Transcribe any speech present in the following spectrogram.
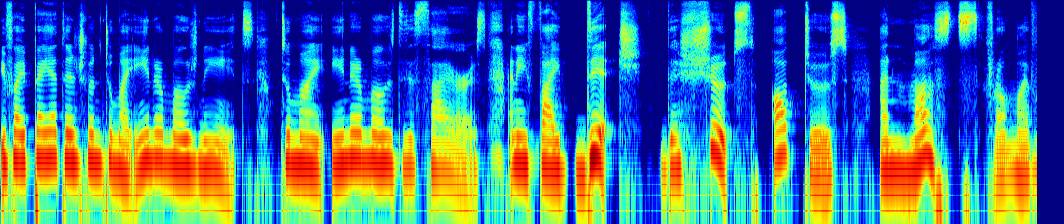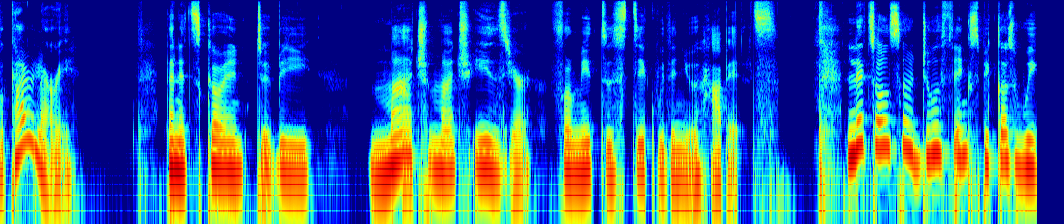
If I pay attention to my innermost needs, to my innermost desires, and if I ditch the shoulds, oughts, and musts from my vocabulary, then it's going to be much, much easier for me to stick with the new habits. Let's also do things because we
